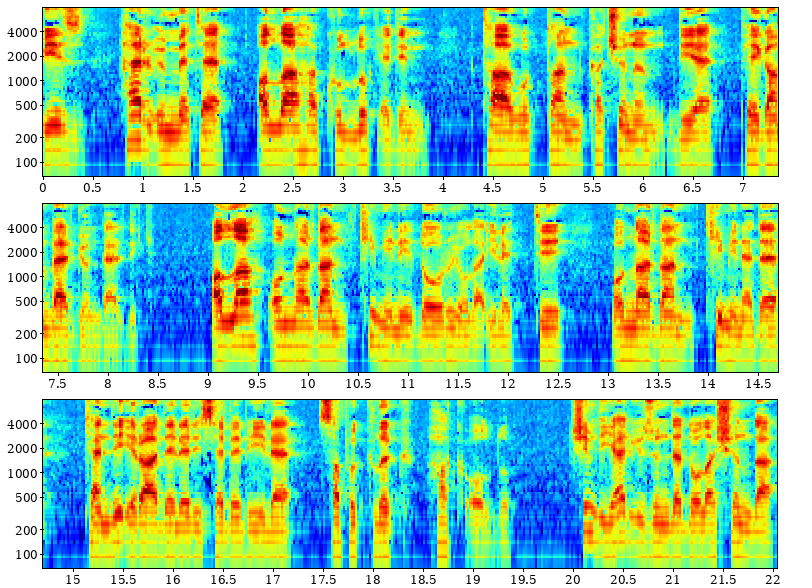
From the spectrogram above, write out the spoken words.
biz her ümmete Allah'a kulluk edin, tağuttan kaçının diye peygamber gönderdik. Allah onlardan kimini doğru yola iletti, onlardan kimine de kendi iradeleri sebebiyle sapıklık hak oldu. Şimdi yeryüzünde dolaşın da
